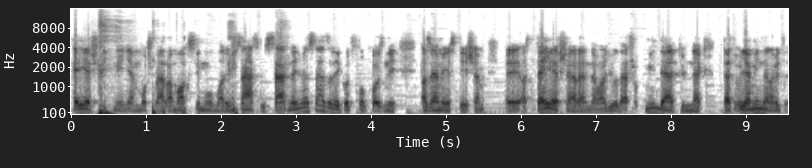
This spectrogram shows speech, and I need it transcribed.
teljesítményem most már a maximumban is 120-140 százalékot fog hozni, az emésztésem az teljesen rendben, a gyulladások mind eltűnnek, tehát ugye minden, amit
